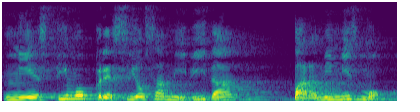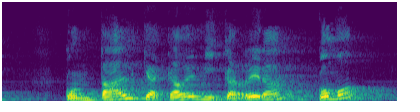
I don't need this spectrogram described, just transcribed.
ni estimo preciosa mi vida para mí mismo, con tal que acabe mi carrera, ¿cómo?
